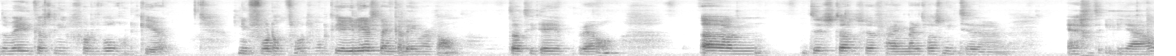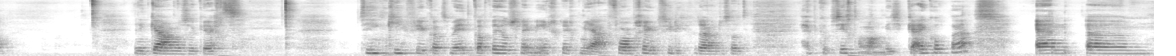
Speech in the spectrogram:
dan weet ik dat in ieder voor de volgende keer. Dan voor de volgende keer. Je leert er denk ik alleen maar van. Dat idee heb ik wel. Um, dus dat is wel fijn. Maar het was niet echt ideaal. En die kamer was ook echt 10 keer vierkante meter. Ik had wel heel slim ingericht. Maar ja, vormgevingsstudie gedaan. Dus dat heb ik op zich dan wel een beetje kijk op. Hè. En um,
